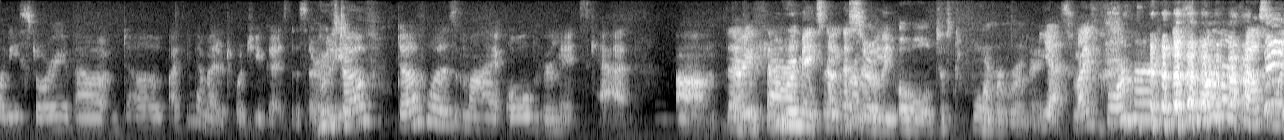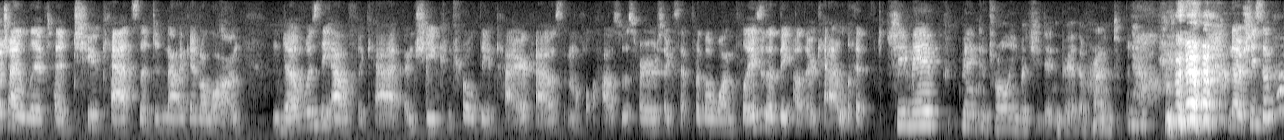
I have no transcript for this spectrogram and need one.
funny story about Dove. I think I might have told you guys this already. who's Dove? Dove was my old roommate's cat. Um, very fat. roommate's not necessarily grumpy. old, just former roommate. Yes, my former the former house in which I lived had two cats that did not get along. Dove was the alpha cat, and she controlled the entire house, and the whole house was hers except for the one place that the other cat lived. She may have been controlling, but she didn't pay the rent. No, no she somehow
